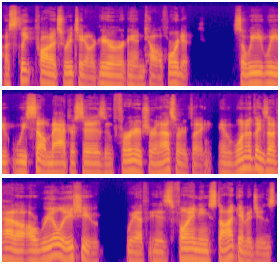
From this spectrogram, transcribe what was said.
a sleep products retailer here in California. So we we we sell mattresses and furniture and that sort of thing. And one of the things I've had a, a real issue with is finding stock images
